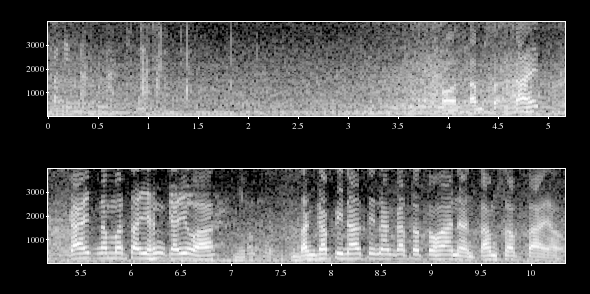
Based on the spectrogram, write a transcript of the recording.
Pakita ko na. O, thumbs up. Kahit, kahit namatayan kayo ha, Opo. tanggapin natin ang katotohanan. Thumbs up tayo.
